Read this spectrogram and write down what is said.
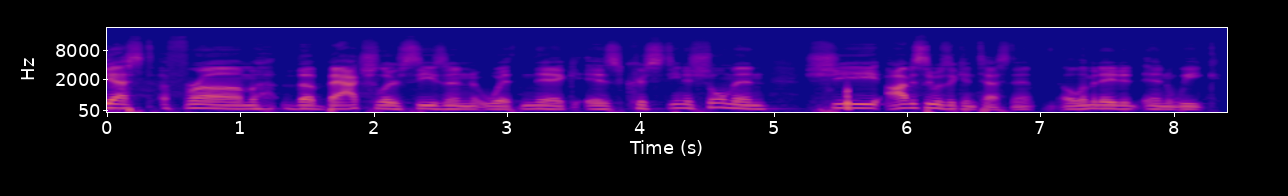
guest from the Bachelor season with Nick is Kristina Schulman. She obviously was a contestant, eliminated in week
